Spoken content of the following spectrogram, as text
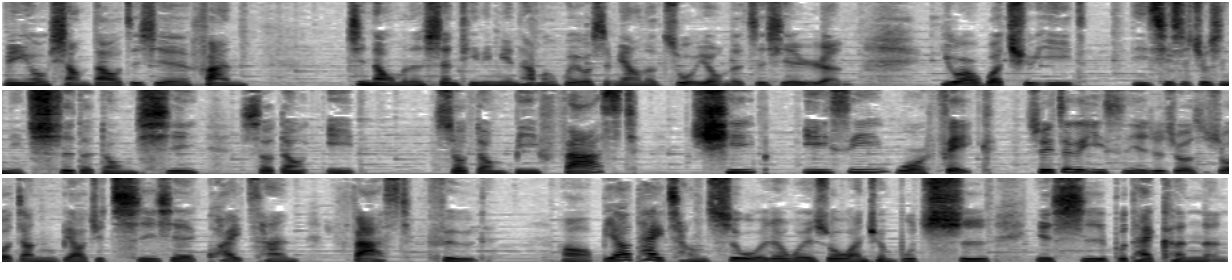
没有想到这些饭。进到我们的身体里面，他们会有什么样的作用的？这些人，You are what you eat，你其实就是你吃的东西。So don't eat，so don't be fast, cheap, easy or fake。所以这个意思也就是说，叫你们不要去吃一些快餐 （fast food）。哦，不要太常吃。我认为说完全不吃也是不太可能。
